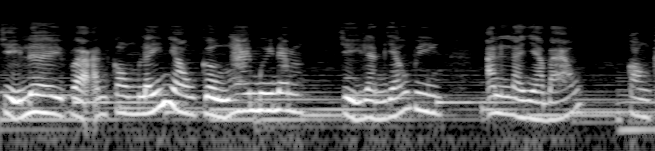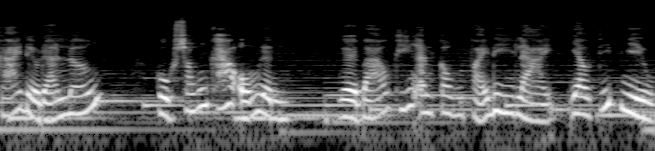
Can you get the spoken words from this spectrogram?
chị Lê và anh Công lấy nhau gần 20 năm, chị làm giáo viên, anh là nhà báo, con cái đều đã lớn, cuộc sống khá ổn định. Nghề báo khiến anh công phải đi lại, giao tiếp nhiều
